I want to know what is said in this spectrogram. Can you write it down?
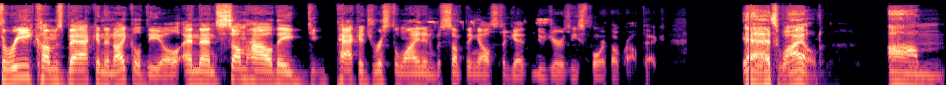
three comes back in an Eichel deal, and then somehow they package Ristolainen with something else to get New Jersey's fourth overall pick. Yeah, that's wild. Um,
